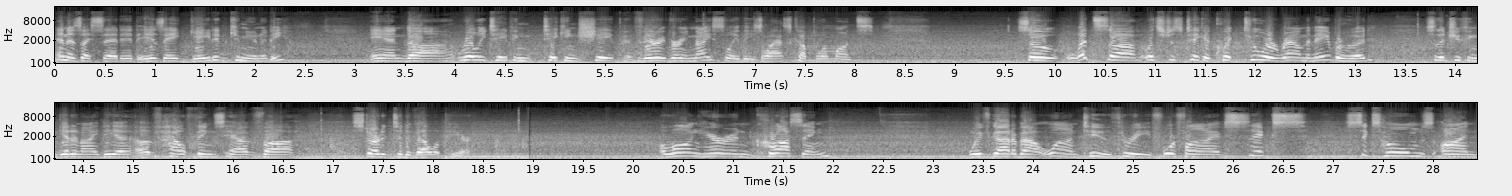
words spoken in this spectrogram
And as I said, it is a gated community and uh, really taking, taking shape very, very nicely these last couple of months. So let's, uh, let's just take a quick tour around the neighborhood so that you can get an idea of how things have uh, started to develop here. Along Heron Crossing, we've got about one, two, three, four, five, six, six homes on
